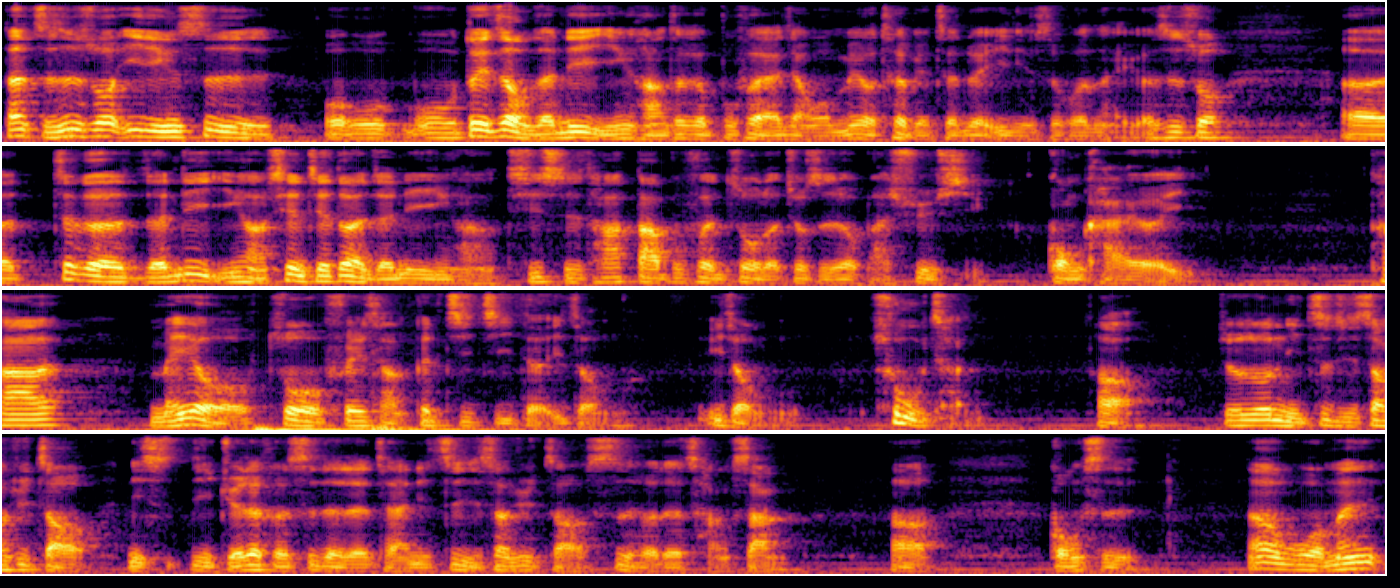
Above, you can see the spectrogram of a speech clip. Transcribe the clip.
但只是说一零四，我我我对这种人力银行这个部分来讲，我没有特别针对一零四或者哪一个，而是说，呃，这个人力银行现阶段人力银行其实它大部分做的就是要把讯息公开而已，它没有做非常更积极的一种一种促成，哦，就是说你自己上去找你是你觉得合适的人才，你自己上去找适合的厂商啊、公司。那我们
